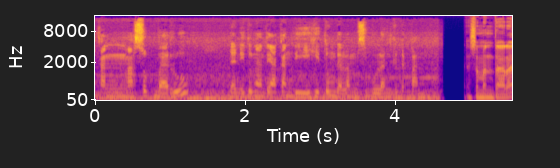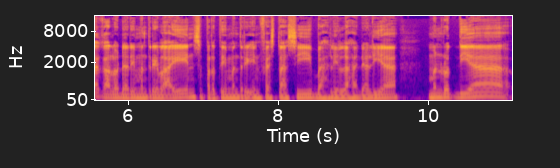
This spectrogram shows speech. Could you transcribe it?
akan masuk baru dan itu nanti akan dihitung dalam sebulan ke depan. Sementara kalau dari menteri lain seperti Menteri Investasi Bahlil Lahadalia Menurut dia,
